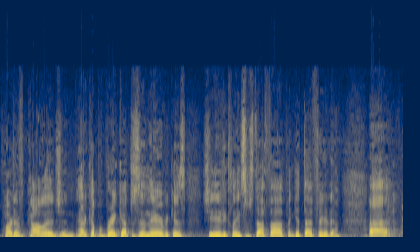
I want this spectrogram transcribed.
part of college and had a couple breakups in there because she needed to clean some stuff up and get that figured out. Uh,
